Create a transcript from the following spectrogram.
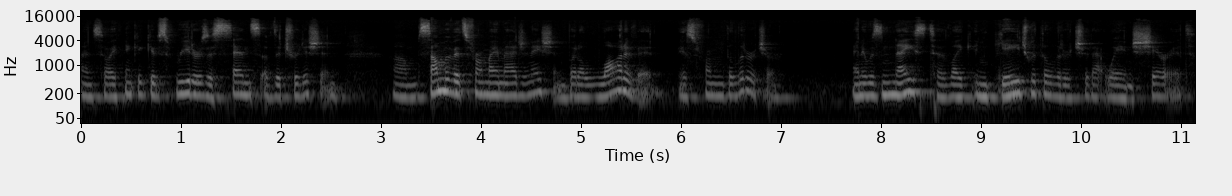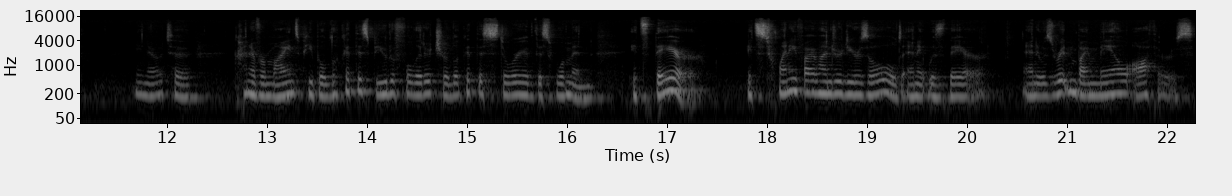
And so I think it gives readers a sense of the tradition. Um, some of it's from my imagination, but a lot of it is from the literature. And it was nice to like engage with the literature that way and share it, you know, to kind of remind people look at this beautiful literature, look at this story of this woman. It's there. It's 2,500 years old, and it was there. And it was written by male authors,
